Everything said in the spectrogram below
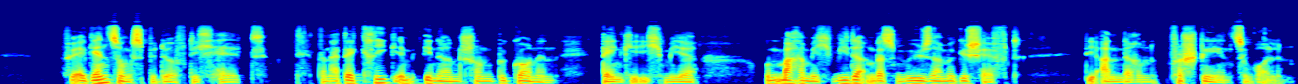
für ergänzungsbedürftig hält, dann hat der Krieg im Innern schon begonnen, denke ich mir, und mache mich wieder an das mühsame Geschäft, die anderen verstehen zu wollen.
